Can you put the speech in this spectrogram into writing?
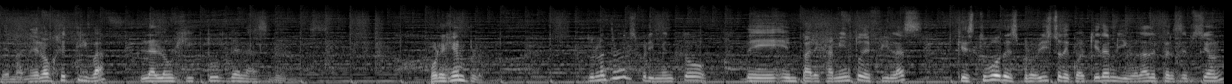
de manera objetiva la longitud de las líneas. Por ejemplo, durante un experimento de emparejamiento de filas que estuvo desprovisto de cualquier ambigüedad de percepción,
